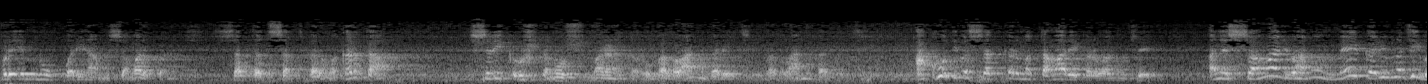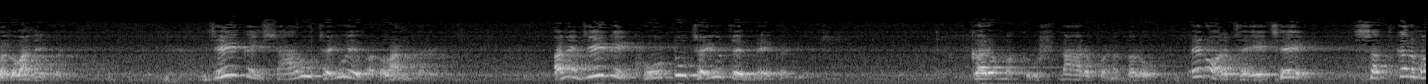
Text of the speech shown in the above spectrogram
પ્રેમનું પરિણામ સમર્પણ, સતત સત્કર્મ કરતા શ્રી કૃષ્ણનું સ્મરણ કરો. ભગવાન કરે છે, ભગવાન કરે છે. આખો દિવસ સત્કર્મ તમારે કરવાનું છે. અને સમજવાનું મેં કર્યું નથી, ભગવાને કર્યું. જે કંઈ સારું થયું એ ભગવાન કરે અને જે કંઈ ખોટું થયું તે મેં કર્યું કર્મ કૃષ્ણાર્પણ કરો. એનો અર્થ એ છે, સત્કર્મ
